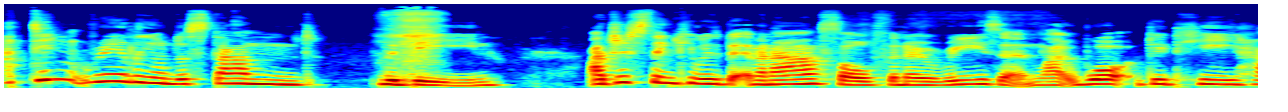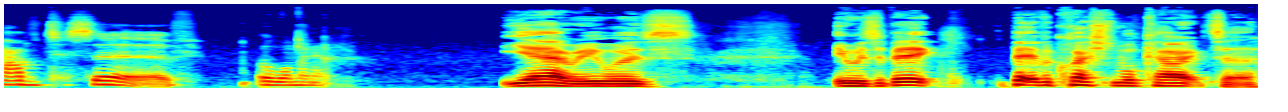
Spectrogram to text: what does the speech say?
I didn't really understand the dean. I just think he was a bit of an asshole for no reason. Like, what did he have to serve? A woman. Yeah, he was. He was a bit, bit of a questionable character.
